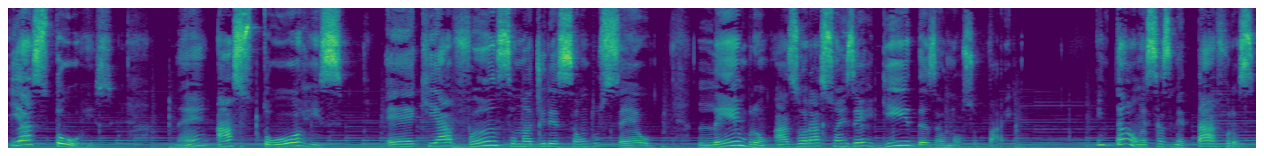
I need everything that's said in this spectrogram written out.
E as torres, né? As torres é, que avançam na direção do céu, lembram as orações erguidas ao nosso Pai. Então, essas metáforas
